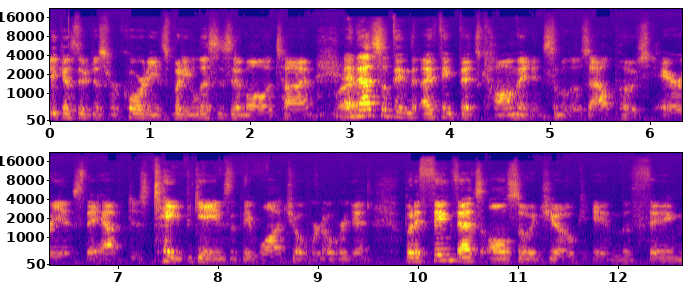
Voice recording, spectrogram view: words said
because they're just recordings but he listens to them all the time Right. and that's something that I think that's common in some of those outpost areas. They have just taped games that they watch over and over again. But I think that's also a joke in the thing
